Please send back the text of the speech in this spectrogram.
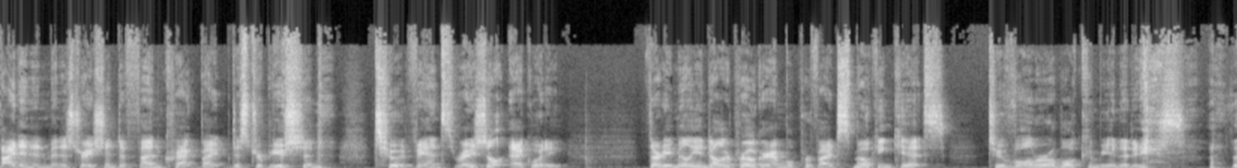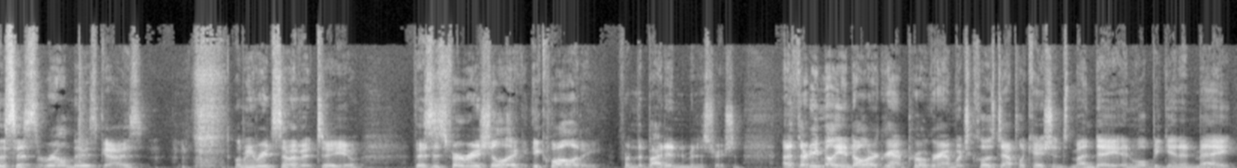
Biden administration to fund crack pipe distribution to advance racial equity. $30 million program will provide smoking kits to vulnerable communities. this is real news, guys. Let me read some of it to you. This is for racial e- equality from the Biden administration. A $30 million grant program, which closed applications Monday and will begin in May,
